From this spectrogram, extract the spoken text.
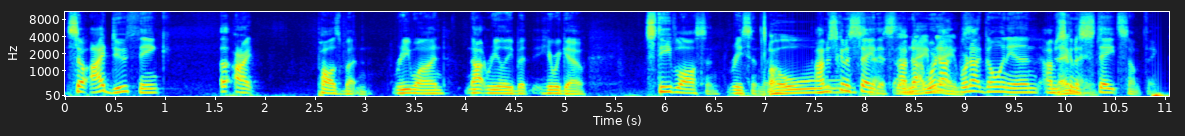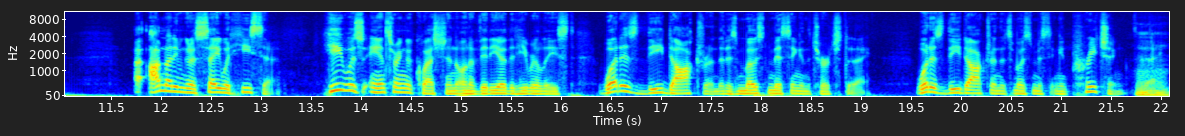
So I do think. Uh, all right, pause button, rewind. Not really, but here we go. Steve Lawson recently. Oh, I'm just going to say this. I'm not. We're not. names. We're not going in. I'm just going to state something. I, I'm not even going to say what he said. He was answering a question on a video that he released. What is the doctrine that is most missing in the church today? What is the doctrine that's most missing in preaching today?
